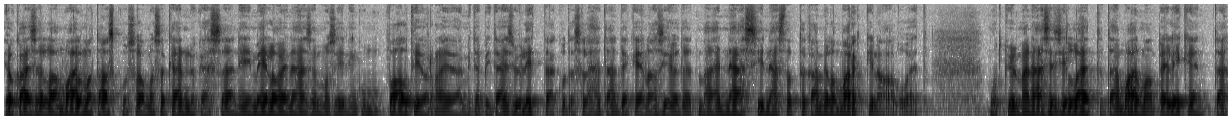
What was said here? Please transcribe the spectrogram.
Jokaisella on maailma taskussa omassa kännykässään, niin ei meillä ole enää semmoisia niin valtionrajoja, mitä pitäisi ylittää, kun tässä lähdetään tekemään asioita. Että mä en näe sinänsä, totta kai meillä on markkina-alueet. Mutta kyllä mä näen sen sillä että tämä maailma on pelikenttä ja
